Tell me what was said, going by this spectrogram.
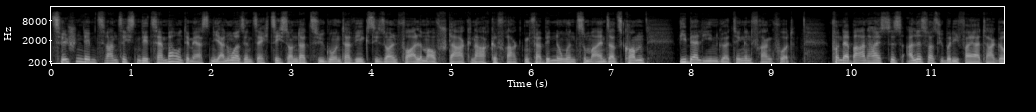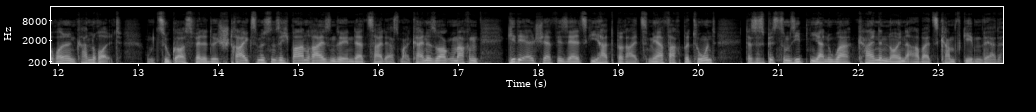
Zwischen dem 20. Dezember und dem 1. Januar sind 60 Sonderzüge unterwegs. Sie sollen vor allem auf stark nachgefragten Verbindungen zum Einsatz kommen, wie Berlin, Göttingen, Frankfurt. Von der Bahn heißt es, alles, was über die Feiertage rollen kann, rollt. Um Zugausfälle durch Streiks müssen sich Bahnreisende in der Zeit erstmal keine Sorgen machen. GDL-Chef Wieselski hat bereits mehrfach betont, dass es bis zum 7. Januar keinen neuen Arbeitskampf geben werde.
